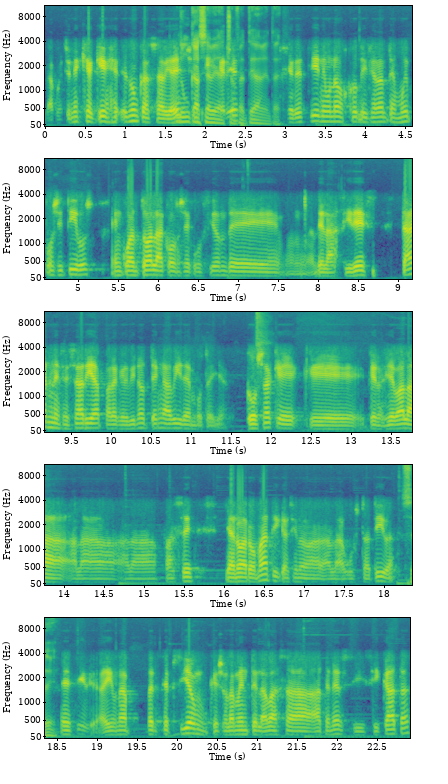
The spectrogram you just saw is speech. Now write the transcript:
La cuestión es que aquí en Jerez nunca se había hecho. Nunca se había hecho, efectivamente. Jerez tiene unos condicionantes muy positivos en cuanto a la consecución de, la acidez tan necesaria para que el vino tenga vida en botella. Cosa que, que, nos lleva a la, a, la, a la, fase ya no aromática, sino a, la gustativa. Es decir, hay una percepción que solamente la vas a, tener si, si catas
